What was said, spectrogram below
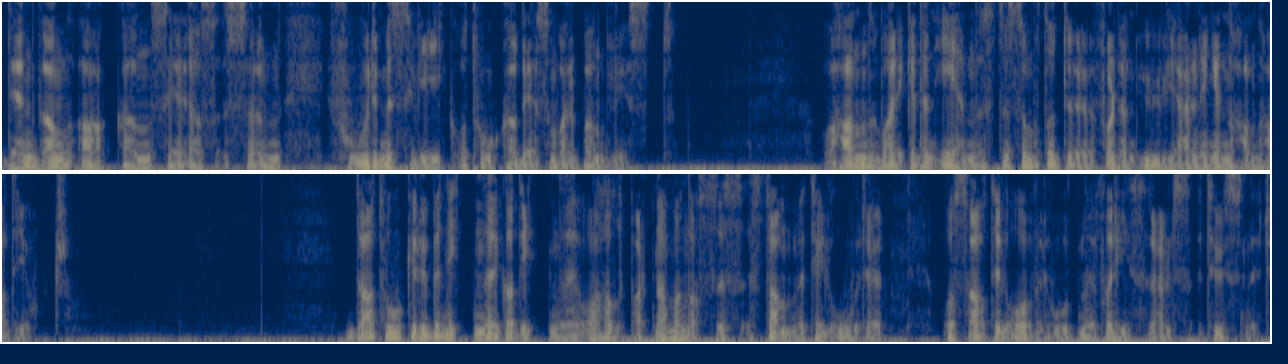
den gang Akan, Seras sønn, for med svik og tok av det som var bannlyst? Og han var ikke den eneste som måtte dø for den ugjerningen han hadde gjort. Da tok rubenittene, gadittene og halvparten av Manasses stamme til orde og sa til overhodene for Israels tusener.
